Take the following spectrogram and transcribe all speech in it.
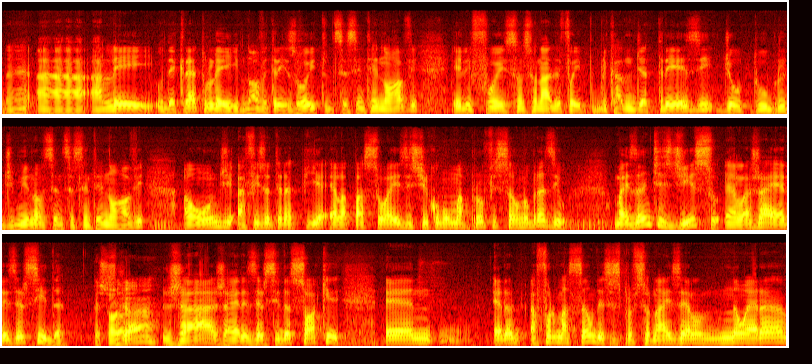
Né? A, a lei, o decreto-lei 938 de 69, ele foi sancionado, ele foi publicado no dia 13 de outubro de 1969, aonde a fisioterapia ela passou a existir como uma profissão no Brasil. Mas antes disso, ela já era exercida pessoal só, já... Já, já era exercida, só que é, era, a formação desses profissionais ela não era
